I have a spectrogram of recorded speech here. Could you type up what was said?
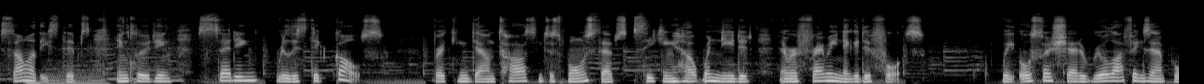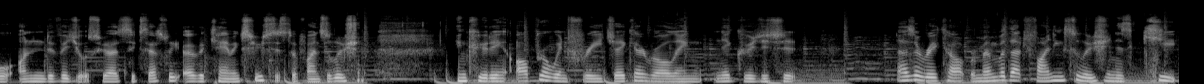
Some of these tips including setting realistic goals, breaking down tasks into smaller steps, seeking help when needed, and reframing negative thoughts. We also shared a real life example on individuals who had successfully overcame excuses to find solution, including Oprah Winfrey, J.K. Rowling, Nick Vujicic. As a recap, remember that finding solution is key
